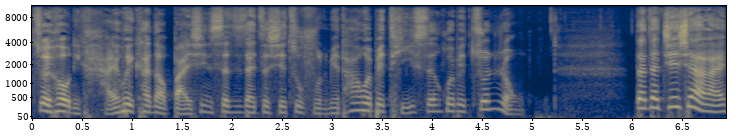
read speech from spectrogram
最后，你还会看到百姓，甚至在这些祝福里面，他会被提升，会被尊荣。但在接下来，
